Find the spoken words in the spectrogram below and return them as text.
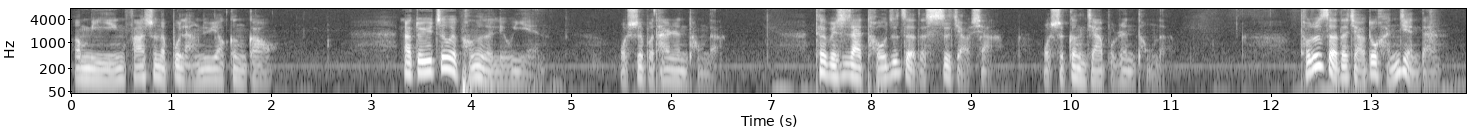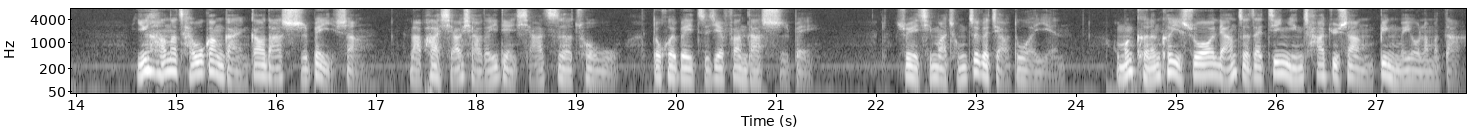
而民营发生的不良率要更高。那对于这位朋友的留言，我是不太认同的，特别是在投资者的视角下，我是更加不认同的。投资者的角度很简单，银行的财务杠杆高达十倍以上，哪怕小小的一点瑕疵和错误都会被直接放大十倍。所以，起码从这个角度而言，我们可能可以说两者在经营差距上并没有那么大，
